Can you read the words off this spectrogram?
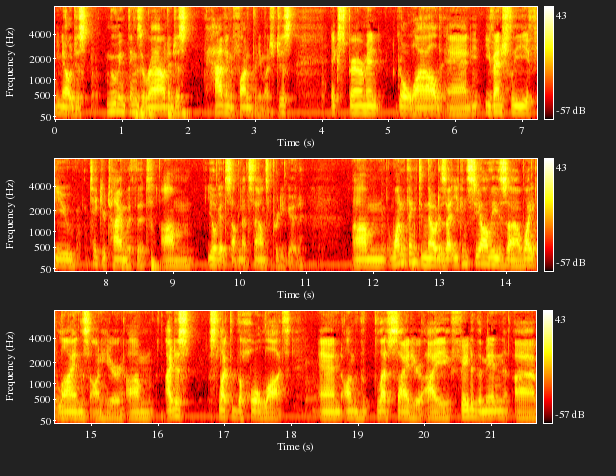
you know, just moving things around and just having fun pretty much. Just experiment, go wild, and eventually, if you take your time with it, um, you'll get something that sounds pretty good. Um, one thing to note is that you can see all these uh, white lines on here. Um, I just selected the whole lot and on the left side here I faded them in uh,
